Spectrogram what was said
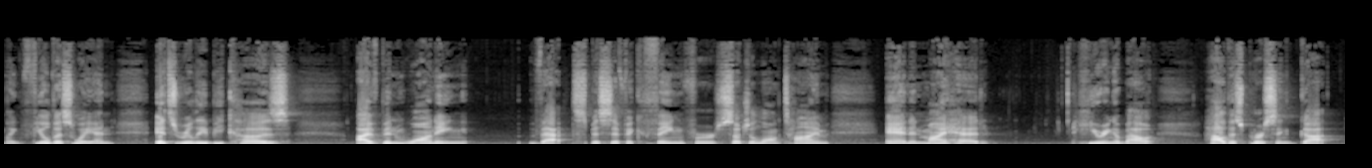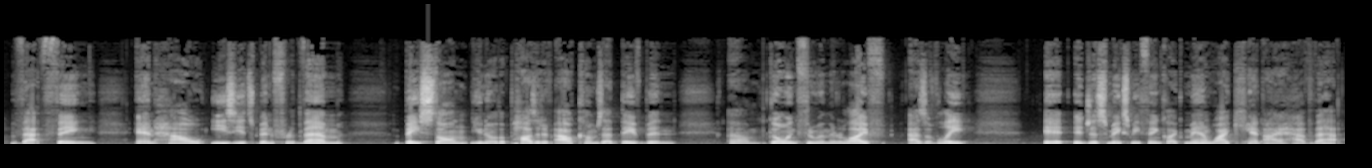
like feel this way? And it's really because I've been wanting that specific thing for such a long time and in my head hearing about how this person got that thing and how easy it's been for them based on you know the positive outcomes that they've been um, going through in their life as of late it it just makes me think like, man, why can't I have that?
